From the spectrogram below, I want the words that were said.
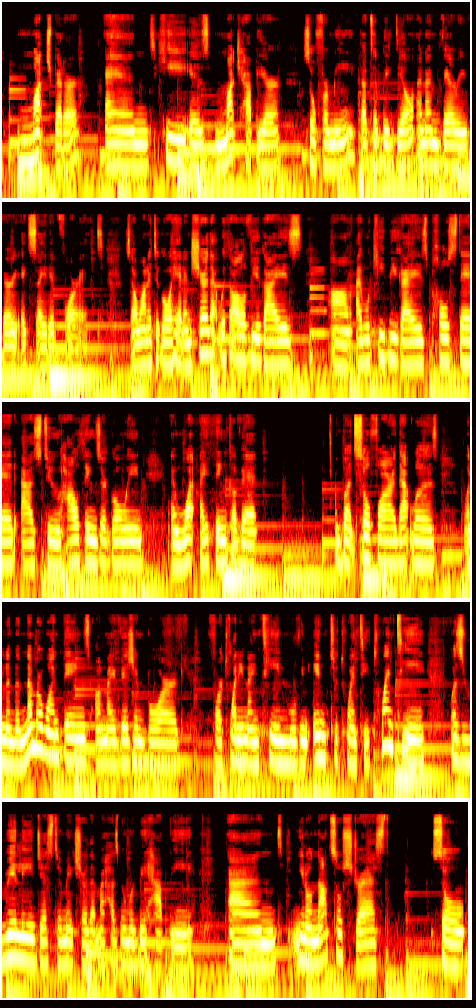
much better and he is much happier. So for me, that's a big deal and I'm very, very excited for it. So I wanted to go ahead and share that with all of you guys. Um, I will keep you guys posted as to how things are going and what I think of it. But so far, that was one of the number one things on my vision board for 2019 moving into 2020 was really just to make sure that my husband would be happy and you know not so stressed so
